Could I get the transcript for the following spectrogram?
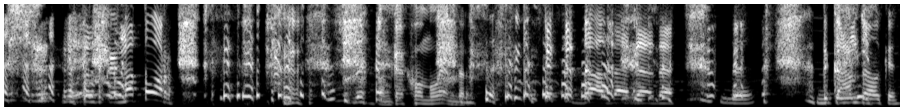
Он такой, мотор! Он как Хомлендер. Да, да, да, да. да. Документалка.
